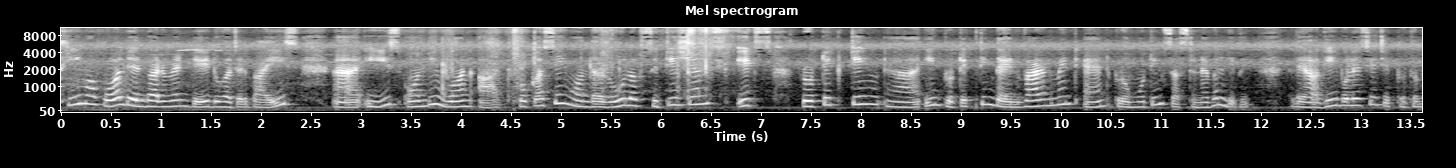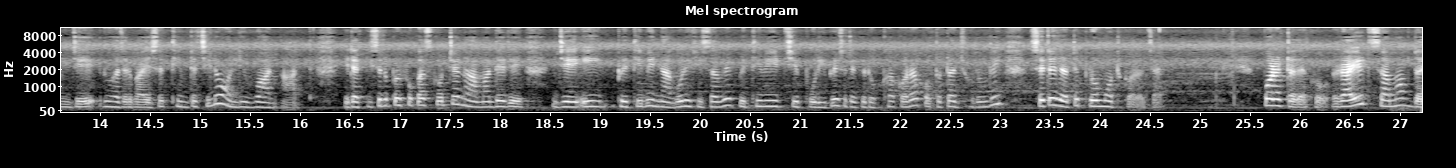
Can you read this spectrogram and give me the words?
theme of world environment day দু হাজার বাইশ is only one earth focusing on the role of citizens its protecting in protecting the environment and promoting sustainable living তাহলে আগেই বলেছি যে প্রথম যে দু হাজার বাইশের থিমটা ছিল অনলি ওয়ান আর্থ এটা কিসের উপর ফোকাস করছে? না, আমাদের যে এই পৃথিবীর নাগরিক হিসাবে পৃথিবীর যে পরিবেশ সেটাকে রক্ষা করা কতটা জরুরি, সেটা যাতে প্রমোট করা যায়। পরেরটা দেখো write some of the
